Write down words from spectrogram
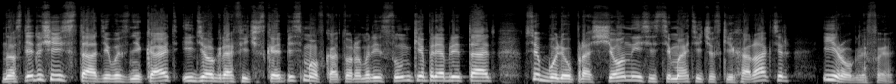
На следующей стадии возникает идеографическое письмо, в котором рисунки приобретают все более упрощенный и систематический характер – иероглифы.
